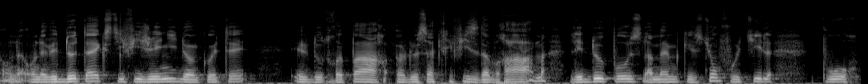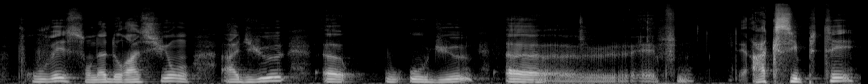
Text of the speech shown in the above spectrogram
on, avait deux textes, Iphigénie d'un côté et d'autre part euh, le sacrifice d'Abraham. Les deux posent la même question. Faut-il, pour prouver son adoration à Dieu euh, ou au Dieu, accepter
